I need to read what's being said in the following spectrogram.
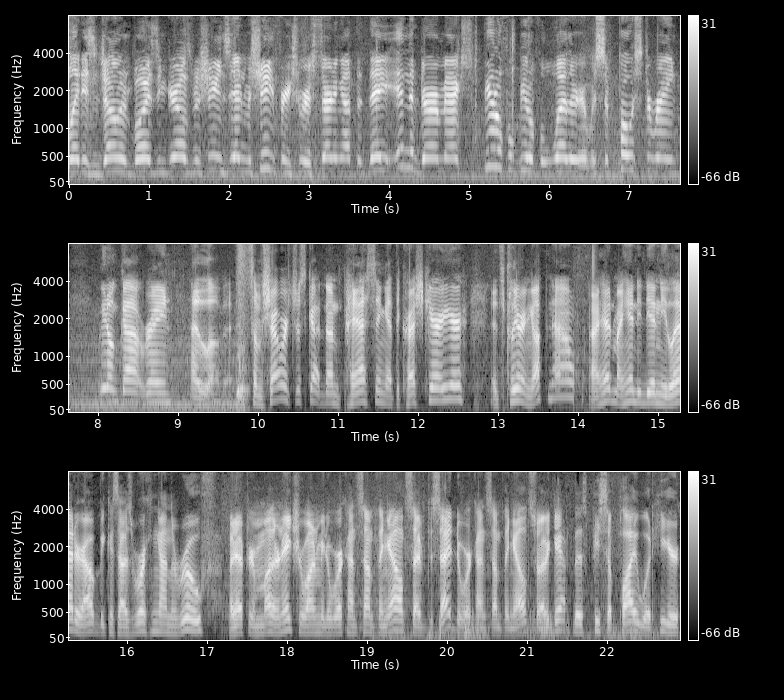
ladies and gentlemen, boys and girls, machines and machine freaks. We are starting out the day in the Duramax. Beautiful, beautiful weather. It was supposed to rain. We don't got rain. I love it. Some showers just got done passing at the crush carrier. It's clearing up now. I had my handy dandy ladder out because I was working on the roof. But after Mother Nature wanted me to work on something else, I've decided to work on something else. So I got this piece of plywood here,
